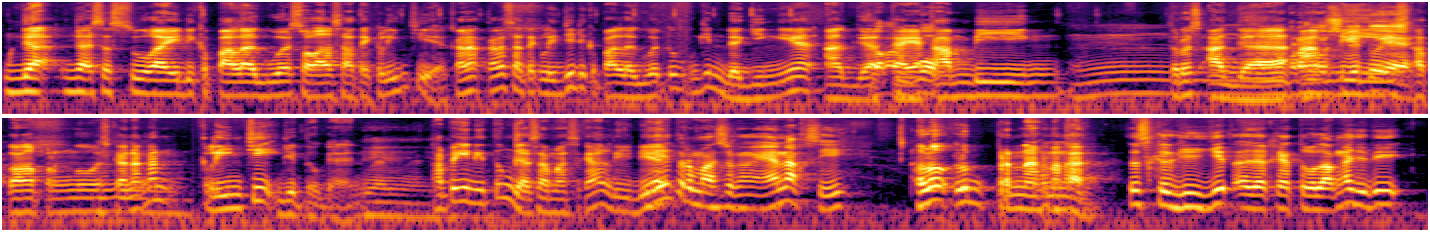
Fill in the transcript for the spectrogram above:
nggak nggak sesuai di kepala gua soal sate kelinci ya karena karena sate kelinci di kepala gua tuh mungkin dagingnya agak Agak kayak empuk. kambing Hmm, terus agak perengus amis gitu ya? atau perengus karena kan kelinci gitu kan Iya, iya, iya. tapi ini tuh nggak sama sekali Ini dia termasuk yang enak sih. Lo lo pernah, makan Nah, Terus kegigit ada kayak tulangnya jadi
